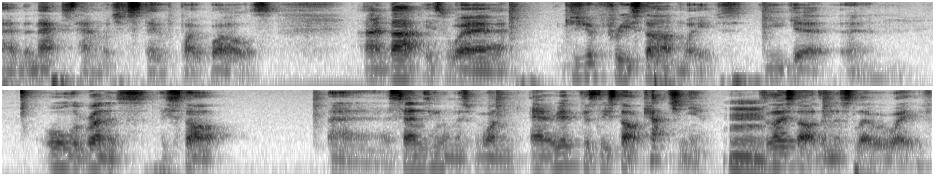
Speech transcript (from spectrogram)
uh, the next town, which is Stovepipe Wells, and that is where because you have free starting waves, you get um, all the runners. They start uh, ascending on this one area because they start catching you. Because mm. I started in a slower wave.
